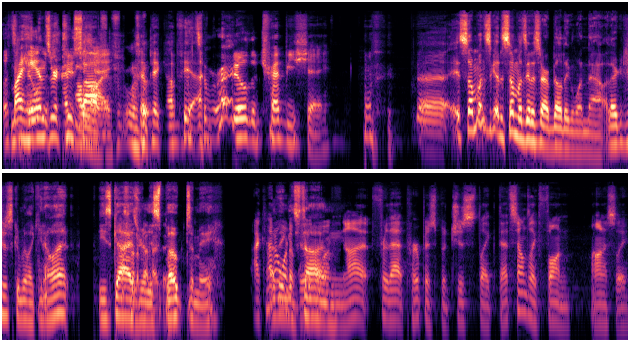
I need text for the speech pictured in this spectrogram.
Let's My build a hands are too soft to pick up. Yeah, right. Build a trebuchet. Uh, someone's gonna someone's gonna start building one now. They're just gonna be like, you know what? These guys a really spoke to me. I kind of think want it's to build time. one, not for that purpose, but just like that sounds like fun. Honestly,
